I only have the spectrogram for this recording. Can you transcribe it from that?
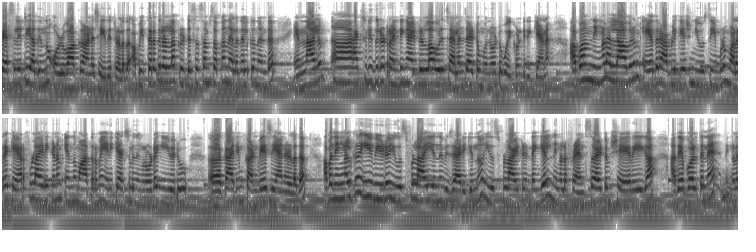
ഫെസിലിറ്റി അതിൽ നിന്ന് ഒഴിവാക്കുകയാണ് ചെയ്തിട്ടുള്ളത്. അപ്പോൾ ഇത്തരത്തിലുള്ള ക്രിറ്റിസിസംസ് ഒക്കെ നിലനിൽക്കുന്നുണ്ട്. എന്നാലും ആക്ച്വലി ഇതൊരു ട്രെൻഡിങ് ആയിട്ടുള്ള ഒരു ചലഞ്ച് ആയിട്ട് മുന്നോട്ട് പോയിക്കൊണ്ടിരിക്കുകയാണ്. അപ്പം നിങ്ങളെല്ലാവരും ഏതൊരു ആപ്ലിക്കേഷൻ യൂസ് ചെയ്യുമ്പോഴും വളരെ കെയർഫുൾ ആയിരിക്കണം എന്ന് മാത്രമേ എനിക്ക് ആക്ച്വലി നിങ്ങളോട് ഈ ഒരു കാര്യം കൺവേ ചെയ്യാനുള്ളത്. അപ്പോൾ നിങ്ങൾക്ക് ഈ വീഡിയോ യൂസ്ഫുൾ ആയി എന്ന് വിചാരിക്കുന്നു. യൂസ്ഫുൾ ആയിട്ടുണ്ടെങ്കിൽ നിങ്ങളുടെ ഫ്രണ്ട്സുമായിട്ടും ഷെയർ ചെയ്യുക. അതേപോലെ തന്നെ നിങ്ങൾ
